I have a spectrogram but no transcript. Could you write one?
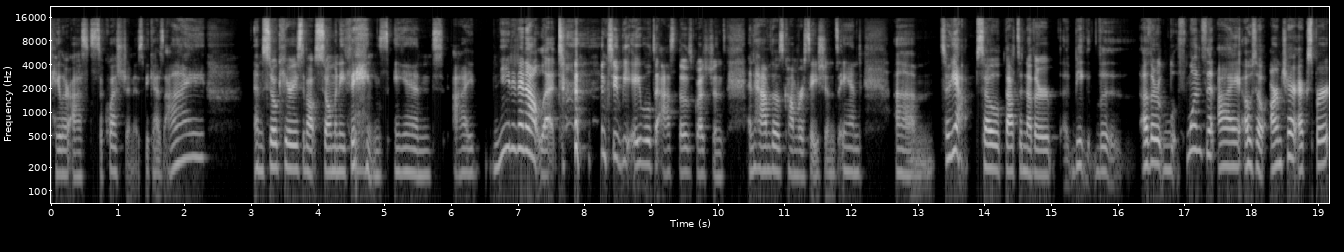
Tayler Asks a Question, is because I am so curious about so many things, and I needed an outlet to be able to ask those questions and have those conversations. And um, so, yeah, so that's another uh, big, the other ones that I, oh, so Armchair Expert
